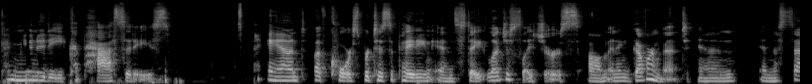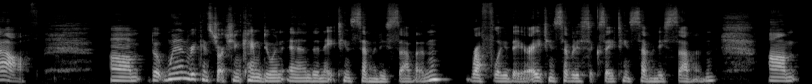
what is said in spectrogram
community capacities. And of course, participating in state legislatures um, and in government in in the South. Um, but when Reconstruction came to an end in 1877, roughly there, 1876, 1877, um,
